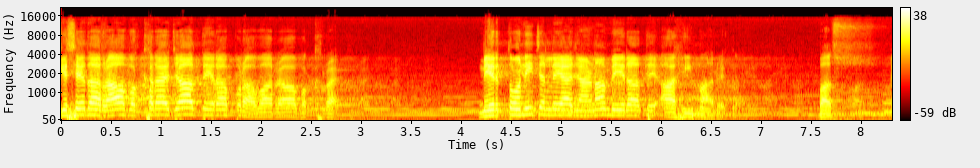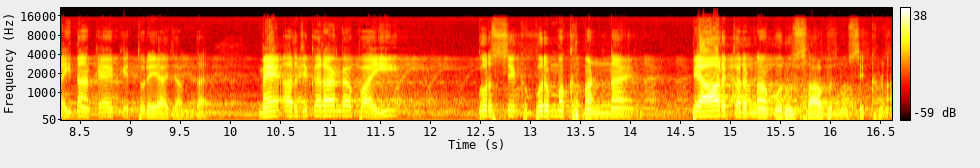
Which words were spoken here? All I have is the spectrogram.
ਕਿਸੇ ਦਾ ਰਾਹ ਵੱਖਰਾ ਹੈ, ਜਾਂ ਤੇਰਾ ਭਰਾਵਾ ਰਾਹ ਵੱਖਰਾ ਹੈ। ਮੇਰੇ ਤੋਂ ਨਹੀਂ ਚੱਲਿਆ ਜਾਣਾ, ਮੇਰਾ ਤੇ ਆਹੀ ਮਾਰੇਗਾ ਬਸ ਐਦਾਂ ਕਹਿ ਕੇ ਤੁਰਿਆ ਜਾਂਦਾ ਮੈਂ ਅਰਜ਼ ਕਰਾਂਗਾ ਭਾਈ, ਗੁਰਸਿੱਖ ਗੁਰਮੁਖ ਬਣਨਾ ਹੈ, ਪਿਆਰ ਕਰਨਾ ਗੁਰੂ ਸਾਹਿਬ ਨੂੰ ਸਿੱਖਣਾ।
